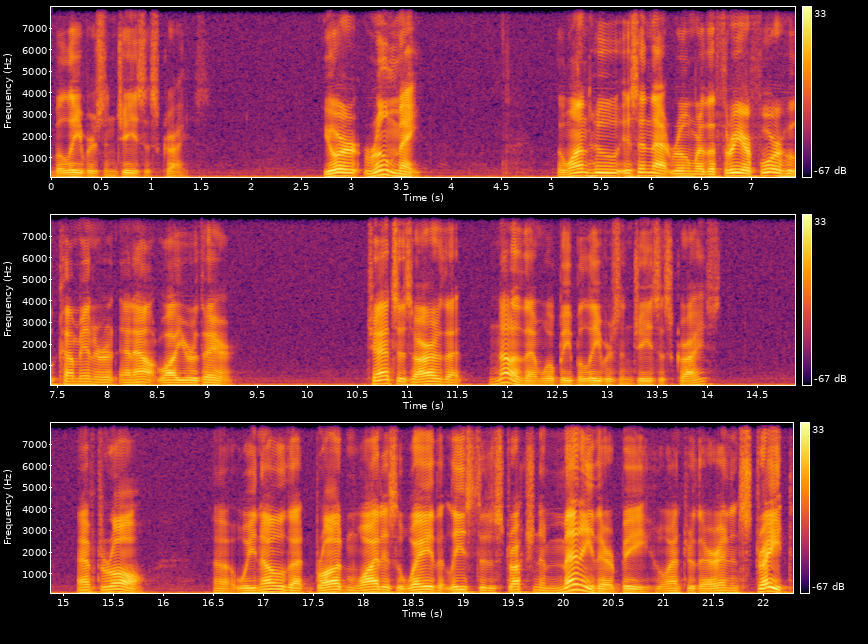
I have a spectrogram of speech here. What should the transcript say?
believers in Jesus Christ. Your roommate, the one who is in that room, or the three or four who come in and out while you're there, chances are that none of them will be believers in Jesus Christ. After all, uh, we know that broad and wide is the way that leads to destruction, and many there be who enter therein, and straight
